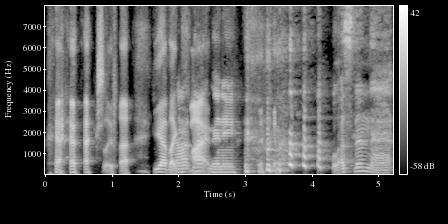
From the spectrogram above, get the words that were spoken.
have actually left. You have like Not five. many. Less than that.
